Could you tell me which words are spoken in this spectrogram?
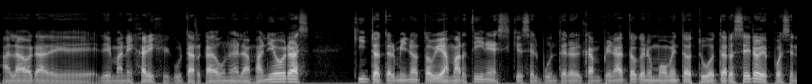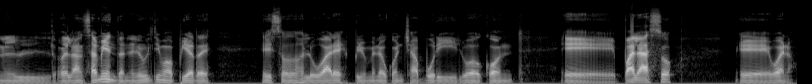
a la hora de, manejar y ejecutar cada una de las maniobras. Quinto terminó Tobias Martínez, que es el puntero del campeonato, que en un momento estuvo tercero y después en el relanzamiento, en el último, pierde esos dos lugares, primero con Chapuri y luego con eh, Palazzo. Eh, bueno,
